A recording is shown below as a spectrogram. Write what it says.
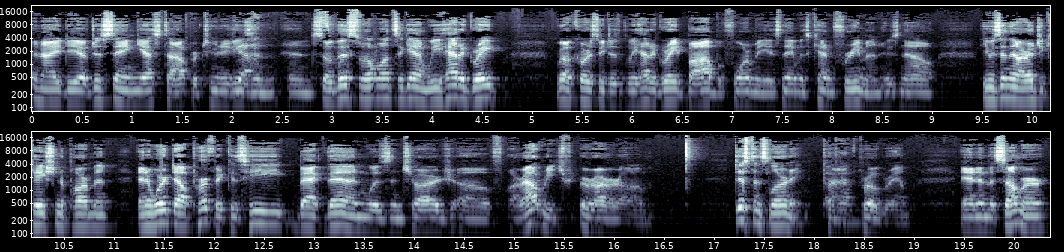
an idea of just saying yes to opportunities, Yeah. and and so this once again we had a great. Well, of course, we just we had a great Bob before me. His name is Ken Freeman, who's now he was in our education department, and it worked out perfect because he back then was in charge of our outreach or our um, distance learning kind Okay. of program. And in the summer,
